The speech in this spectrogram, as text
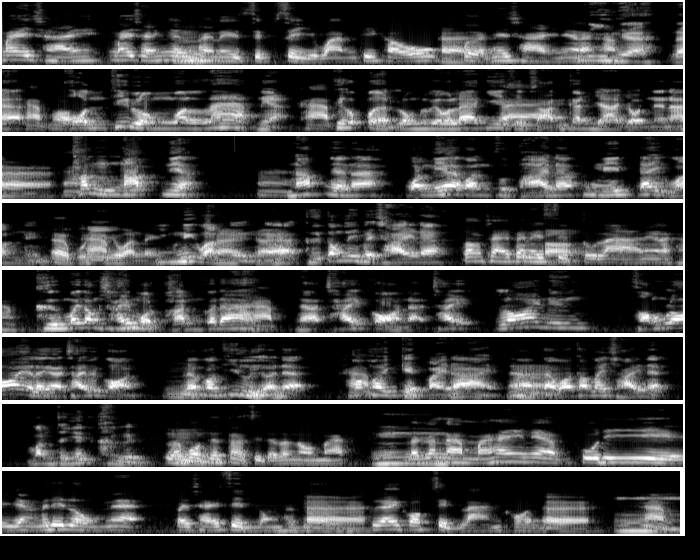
ไม่ใช้ไม่ใช้เงินอืมภายใน 14 วันที่เขาอ่าเปิดให้ใช้เนี่ยนะคนี่รับไงนะครับผมคนที่ลงวันแรกเนี่ยครับที่เขาเปิดลงทะเบียนวันแรกใช่23 กันยายนเนี่ยนะเออท่านนับเนี่ยอ่า นับเนี่ยนะวันเนี้ยวันสุดท้ายนะพรุ่งนี้ได้อีกวันหนึ่งเออพรุ่งนี้อีกวันหนึ่งอีกนี่วันหนึ่งใช่นะฮะคือต้องรีบไปใช้นะ ต้องใช้ภายในถูกต้อง10ตุลาเนี่ยแหละครับ คือไม่ต้องใช้หมดพันก็ได้ครับนะใช้ก่อนนะใช้ร้อยหนึ่งสองร้อยอะไรเงี้ยใช้ไปก่อนอืมแล้วก็ที่เหลือเนี่ยครับก็ค่อยเก็บไปได้อ่านะแต่ว่าถ้าไม่ใช้เนี่ยมันจะยึดคืน ระบบอืมจะตัดสิทธิ์อัตโนมัติอืมแล้วก็นำมาให้เนี่ยผู้ที่ยังไม่ได้ลงเนี่ยไปใช้สิทธิ์ลงทะเบียนอ่าเพื่อให้ครบ10ล้านคนเอออืมครับ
